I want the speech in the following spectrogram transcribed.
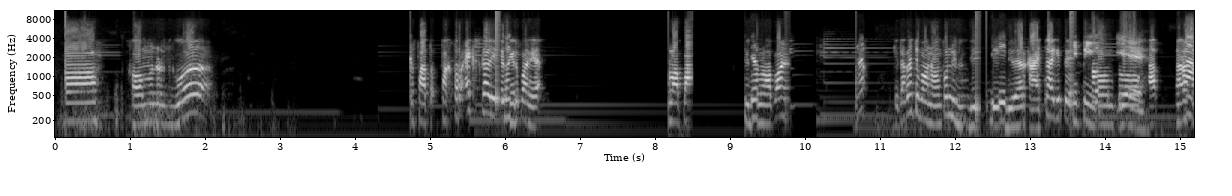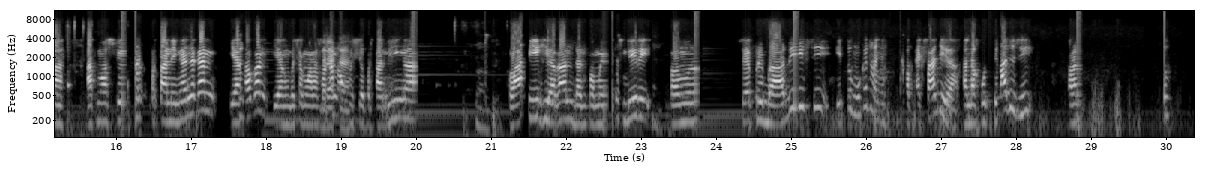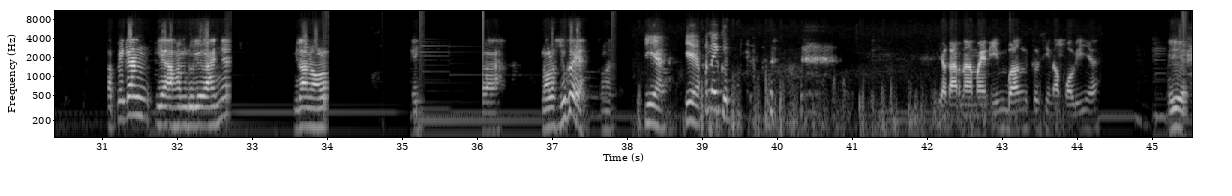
Eh, kalau menurut gue faktor, faktor X kali ya Bang Irfan ya? Lapangan di dalam lapangan kita kan cuma nonton di, di, di, di layar kaca gitu ya. Kalau untuk iya. at- ah, atmosfer pertandingannya kan yang tahu kan yang bisa merasakan Mereka. official pertandingan pelatih ya kan dan pemain itu sendiri. Kalau menurut saya pribadi sih itu mungkin hanya faktor X aja ya tanda kutip aja sih tapi kan ya alhamdulillahnya Milan lolos eh, lah, lolos juga ya Iya. Iya, kan ikut. ya karena main imbang itu si Napolinya iya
